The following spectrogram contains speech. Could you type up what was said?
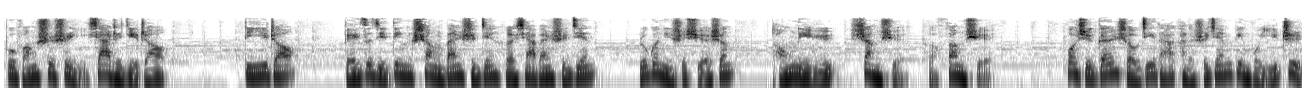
不妨试试以下这几招。第一招，给自己定上班时间和下班时间。如果你是学生，同理于上学和放学，或许跟手机打卡的时间并不一致，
